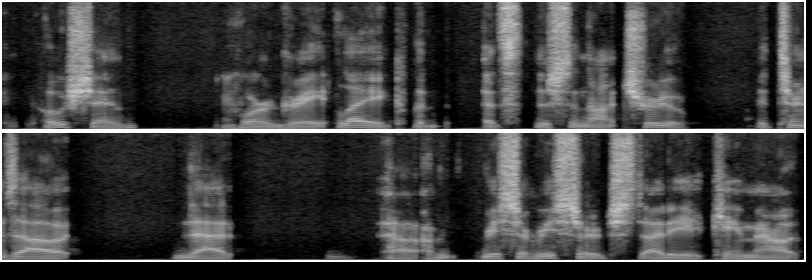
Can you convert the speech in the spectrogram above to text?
an ocean mm-hmm. or a Great Lake, but that's this is not true. It turns out that uh, a recent research study came out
